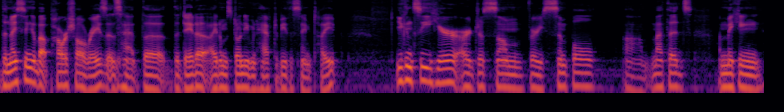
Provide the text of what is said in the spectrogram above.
the nice thing about PowerShell arrays is that the, the data items don't even have to be the same type. You can see here are just some very simple um, methods. I'm making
